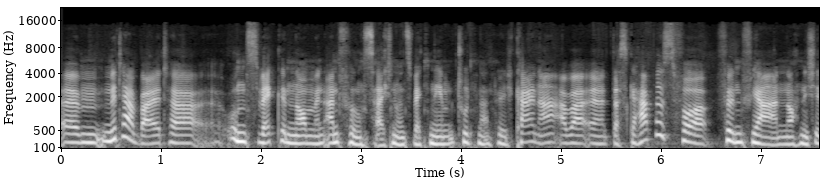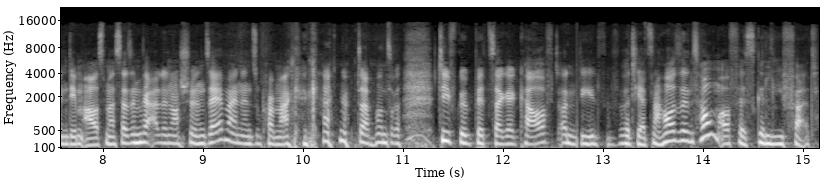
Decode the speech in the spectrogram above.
ähm, Mitarbeiter uns weggenommen, in Anführungszeichen uns wegnehmen, tut natürlich keiner, aber äh, das gab es vor fünf Jahren noch nicht in dem Ausmaß. Da sind wir alle noch schön selber in den Supermarkt gegangen und haben unsere Tiefkühlpizza gekauft und die wird jetzt nach Hause ins Homeoffice geliefert.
